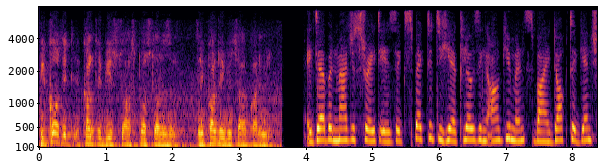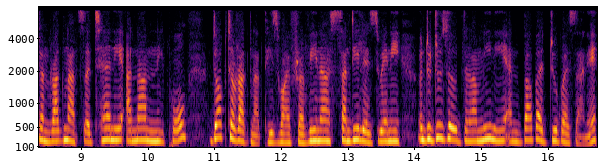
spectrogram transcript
because it contributes to our sports tourism and it contributes to our economy. A Durban magistrate is expected to hear closing arguments by Dr. Genshan Ragnath's attorney Anand Nipol, Dr. Ragnath, his wife Ravina, Sandile Zweni, Nduduzo Dlamini and Baba Dubazane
